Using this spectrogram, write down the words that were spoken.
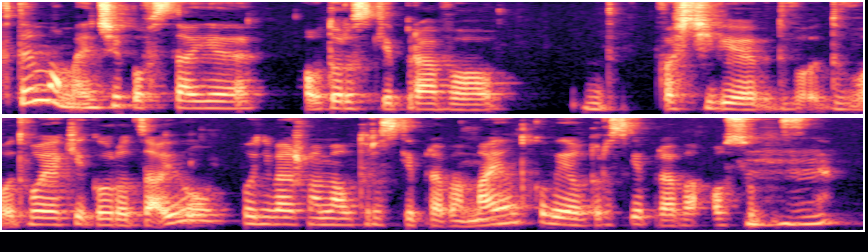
w tym momencie powstaje autorskie prawo właściwie dwo, dwo, dwojakiego rodzaju, ponieważ mamy autorskie prawa majątkowe i autorskie prawa osobiste. Mhm.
